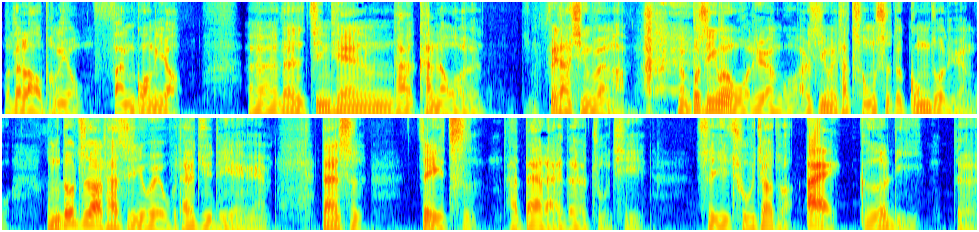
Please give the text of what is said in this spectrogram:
我的老朋友。樊光耀，呃，但是今天他看到我非常兴奋啊，那，不是因为我的缘故，而是因为他从事的工作的缘故。我们都知道他是一位舞台剧的演员，但是这一次他带来的主题是一出叫做《爱隔离》的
